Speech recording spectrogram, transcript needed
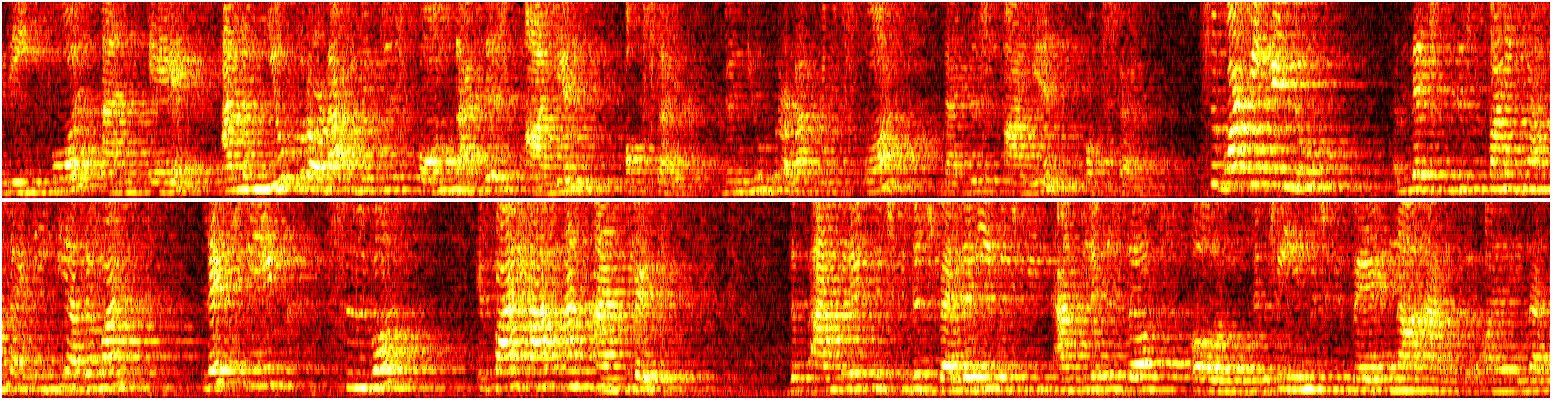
rainfall and air and the new product which is formed that is iron oxide. The new product which is formed that is iron oxide. So what we can do? Let's, this is one example, I take the other one. Let's take silver if I have an anklet, the anklet which the jewelry which we anklet is the uh, the chain which we wear in our uh, in our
